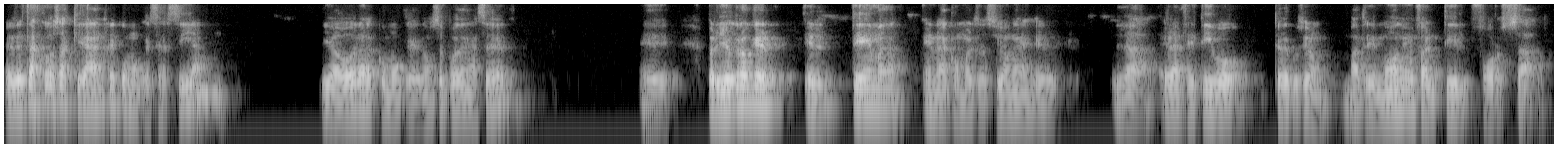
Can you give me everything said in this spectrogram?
es de estas cosas que antes como que se hacían y ahora como que no se pueden hacer. Eh, pero yo creo que el, tema en la conversación es el, la, el adjetivo que le pusieron, matrimonio infantil forzado.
